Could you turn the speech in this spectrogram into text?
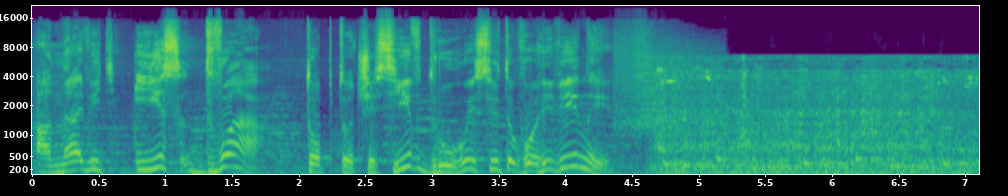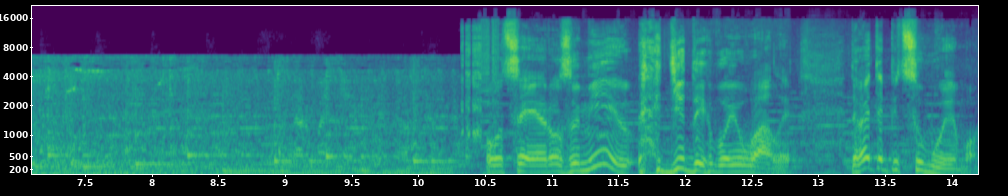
а навіть ІС-2, тобто часів Другої світової війни. Оце я розумію, діди воювали. Давайте підсумуємо.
